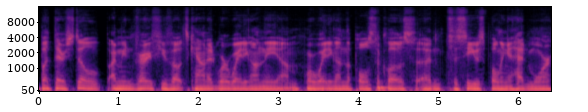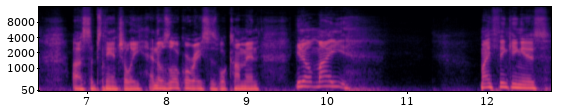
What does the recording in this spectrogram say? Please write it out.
but there's still. I mean, very few votes counted. We're waiting on the. Um, we're waiting on the polls to close and to see who's pulling ahead more uh, substantially. And those local races will come in. You know, my my thinking is.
